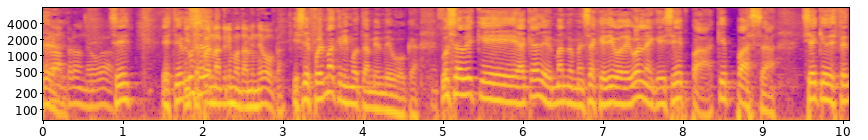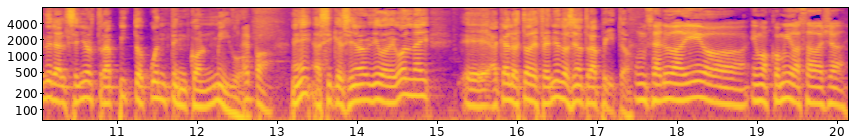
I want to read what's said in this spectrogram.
federal. Perdón, perdón, de abogados. ¿Sí? Este, y se sabés- fue el macrismo también de Boca. y se fue el macrismo también de Boca. Vos sabés que acá le mando un mensaje a Diego de Golna que dice, epa, ¿qué pasa? Si hay que defender al señor Trapito, cuenten conmigo. Epa. ¿Eh? Así que el señor Diego de Golnay eh, acá lo está defendiendo al señor Trapito. un saludo a Diego, hemos comido asado allá.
